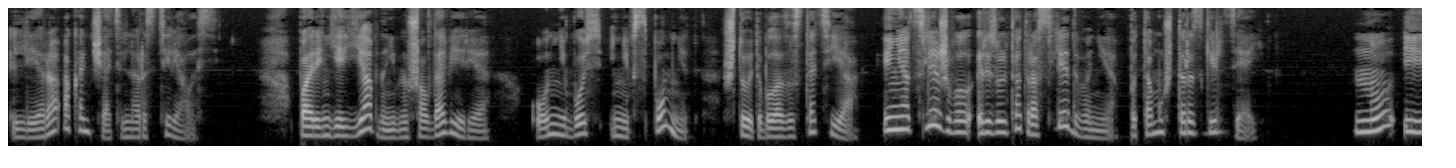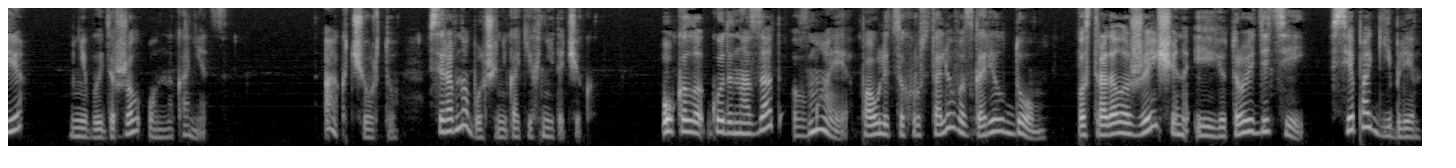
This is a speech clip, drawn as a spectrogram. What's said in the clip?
Лера окончательно растерялась. Парень ей явно не внушал доверия. Он, небось, и не вспомнит, что это была за статья, и не отслеживал результат расследования, потому что разгильдяй. «Ну и...» — не выдержал он наконец. «А, к черту! Все равно больше никаких ниточек». Около года назад, в мае, по улице Хрусталева сгорел дом. Пострадала женщина и ее трое детей. Все погибли.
